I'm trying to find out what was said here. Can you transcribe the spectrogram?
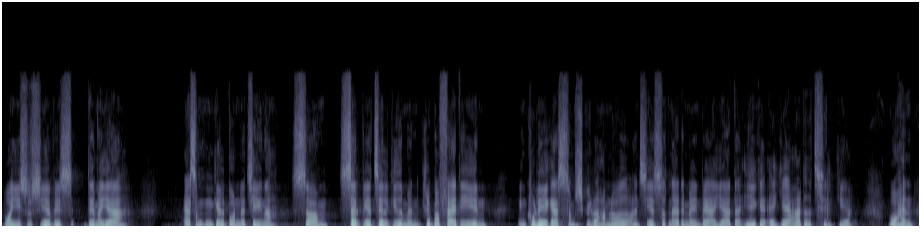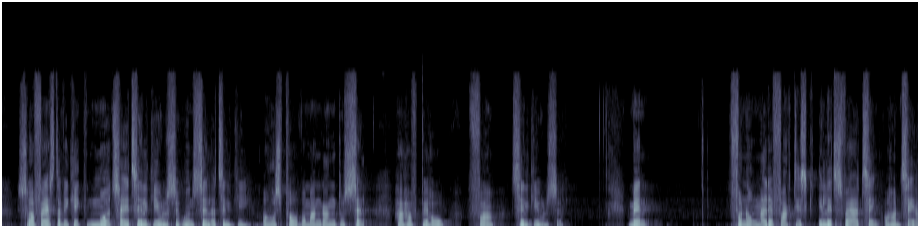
hvor Jesus siger, hvis dem af jer er som den gældbundne tjener, som selv bliver tilgivet, men griber fat i en, en kollega, som skylder ham noget, og han siger, sådan er det med enhver af jer, der ikke af hjertet tilgiver. Hvor han slår fast, at vi kan ikke modtage tilgivelse uden selv at tilgive. Og husk på, hvor mange gange du selv har haft behov for tilgivelse. Men for nogle er det faktisk en lidt svær ting at håndtere.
